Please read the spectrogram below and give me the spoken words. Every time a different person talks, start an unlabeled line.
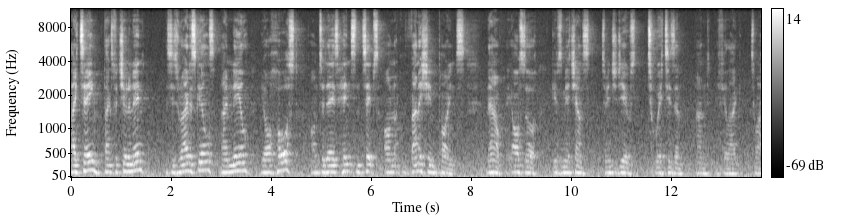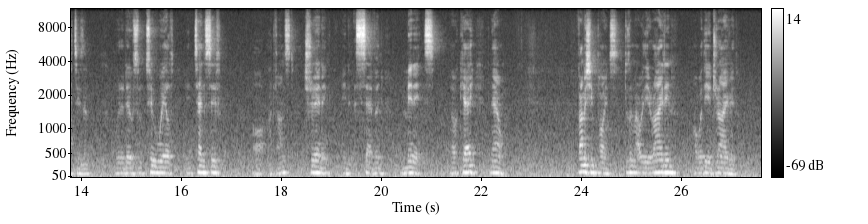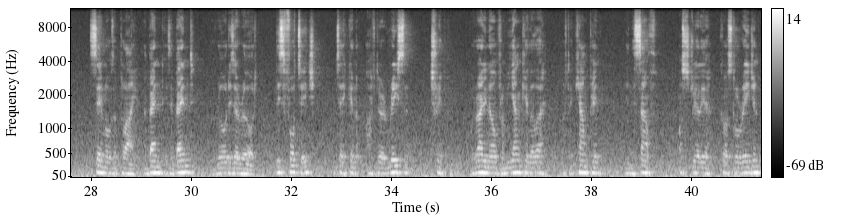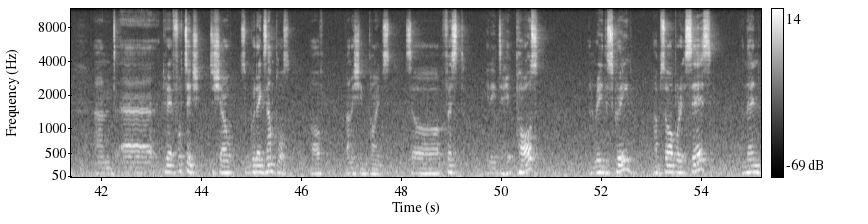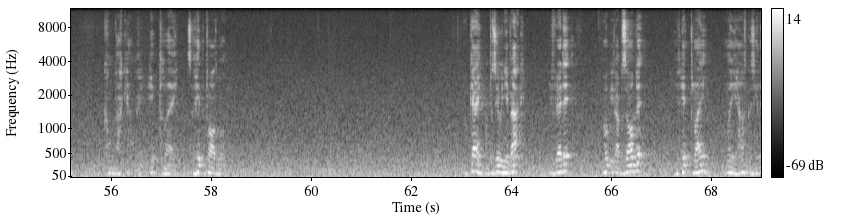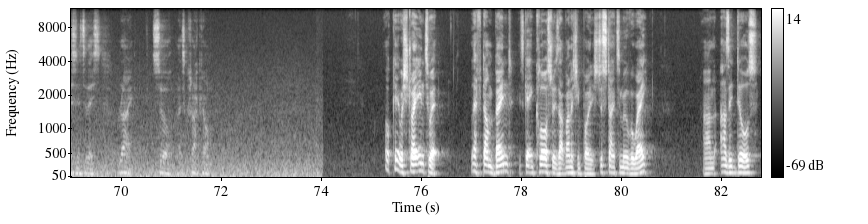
Hi team, thanks for tuning in. This is Rider Skills. I'm Neil, your host on today's hints and tips on vanishing points. Now, it also gives me a chance to introduce Twittism and, if you like, Twattism. We're going to do some two-wheeled intensive or advanced training in seven minutes. Okay, now, vanishing points. Doesn't matter whether you're riding or whether you're driving. Same rules apply. A bend is a bend, a road is a road. This footage taken after a recent trip. We're riding home from Yankalilla after camping in the South Australia coastal region and uh, great footage to show some good examples of vanishing points. So first you need to hit pause and read the screen, absorb what it says and then come back at me, hit play. So hit the pause button. Okay, I'm presuming you're back. You've read it. I hope you've absorbed it. You've hit play. I know you have because you're listening to this. Right, so let's crack on. Okay, we're straight into it. Left hand bend, it's getting closer, is that vanishing point. It's just starting to move away. And as it does,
